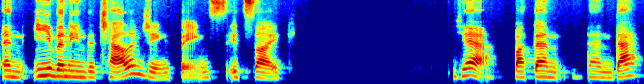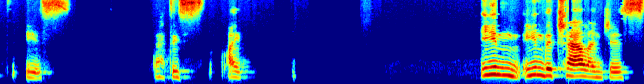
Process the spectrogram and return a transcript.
And even in the challenging things, it's like, yeah, but then then that is that is like in in the challenges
